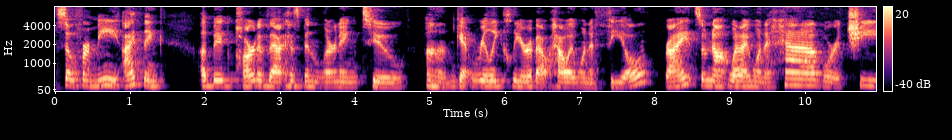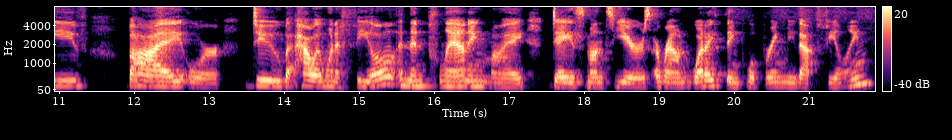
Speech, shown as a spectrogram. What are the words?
So for me, I think a big part of that has been learning to um, get really clear about how I want to feel, right? So not what I want to have or achieve, buy or do, but how I want to feel, and then planning my days, months, years around what I think will bring me that feeling.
